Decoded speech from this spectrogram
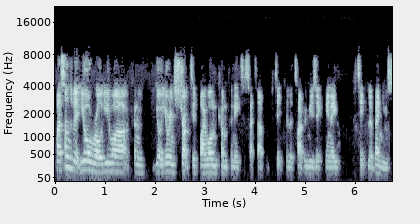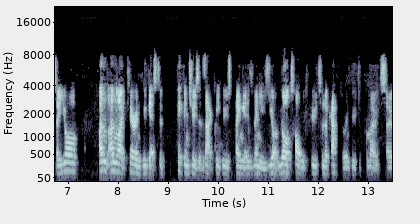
by the sounds of it, your role, you are kind of you're, you're instructed by one company to set up a particular type of music in a particular venue. So you're un, unlike Kieran, who gets to pick and choose exactly who's playing at his venues. You're you're told who to look after and who to promote. So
